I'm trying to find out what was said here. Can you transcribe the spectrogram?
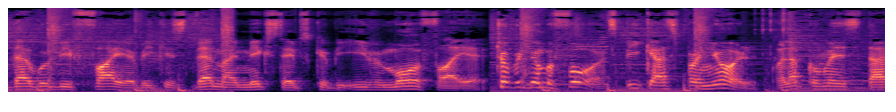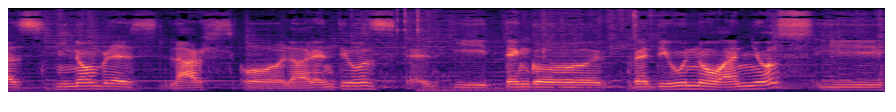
that would be fire because then my mixtapes could be even more fire. Topic number four, speak español. Hola, ¿cómo estás? Mi nombre es Lars o Laurentius eh, y tengo 21 años y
